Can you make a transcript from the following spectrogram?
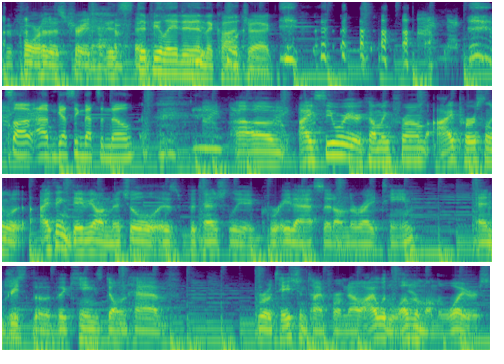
before this trade happens? It's stipulated in the contract. So I'm guessing that's a no. Um, I see where you're coming from. I personally, would, I think Davion Mitchell is potentially a great asset on the right team, and Agreed. just the the Kings don't have rotation time for him now. I would love him on the Warriors.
